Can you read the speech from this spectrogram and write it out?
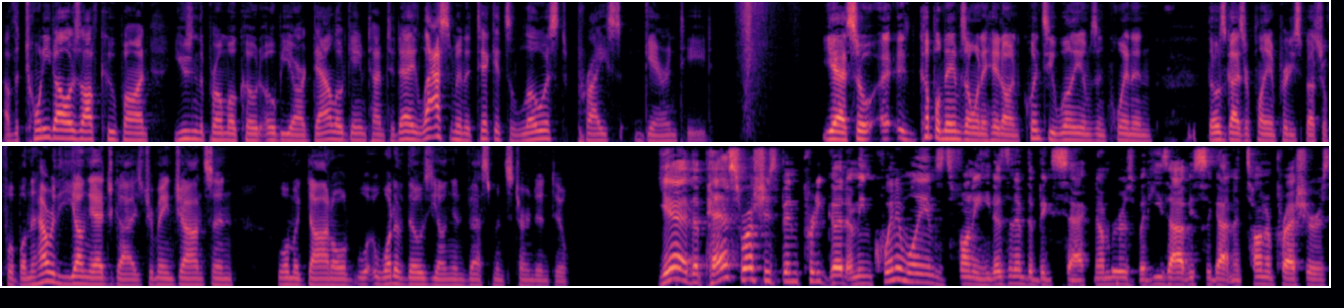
of the $20 off coupon using the promo code OBR. Download GameTime today. Last minute tickets, lowest price guaranteed. Yeah, so uh, a, couple names I want to hit on Quincy Williams and Quinnen. Those guys are playing pretty special football. And then how are the young edge guys, Jermaine Johnson, Will McDonald? What have those young investments turned into? Yeah, the pass rush has been pretty good. I mean, Quinnen Williams, it's funny, he doesn't have the big sack numbers, but he's obviously gotten a ton of pressures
